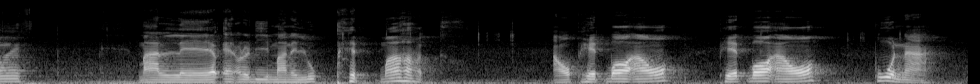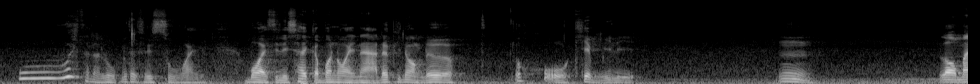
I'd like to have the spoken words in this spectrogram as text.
น มาแล้วแอนอรดีมาในลุคเผ็ดมาก เอาเผ็ดบอเอาเผ็ดบอเอาพูดน่ะอุ้ยแต่ละรูปไม่แต่สวยๆบอยสิริชัยกับบอหน่อยหนาเด้อพี่น้องเด้อ โอ้โหเข้มอีหลี อืมรอไหม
